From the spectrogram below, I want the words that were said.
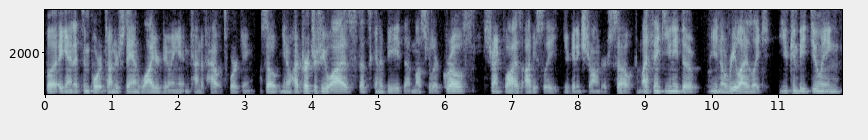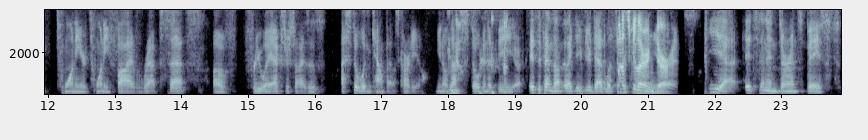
But again it's important to understand why you're doing it and kind of how it's working. So you know hypertrophy wise that's going to be that muscular growth. Strength wise obviously you're getting stronger. So i think you need to you know realize like you can be doing 20 or 25 rep sets of free weight exercises I still wouldn't count that as cardio. You know, that's no. still going to be, uh, it depends on like if you're deadlifting. Muscular endurance. Yeah. It's an endurance based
